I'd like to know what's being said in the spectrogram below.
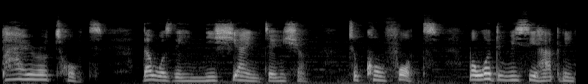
prior thought. That was the initial intention to comfort. But what do we see happening?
